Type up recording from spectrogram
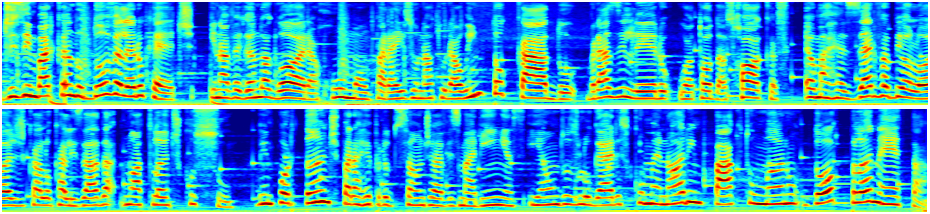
Desembarcando do veleiro Cat e navegando agora rumo a um paraíso natural intocado brasileiro, o Atol das Rocas, é uma reserva biológica localizada no Atlântico Sul importante para a reprodução de aves marinhas e é um dos lugares com menor impacto humano do planeta.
